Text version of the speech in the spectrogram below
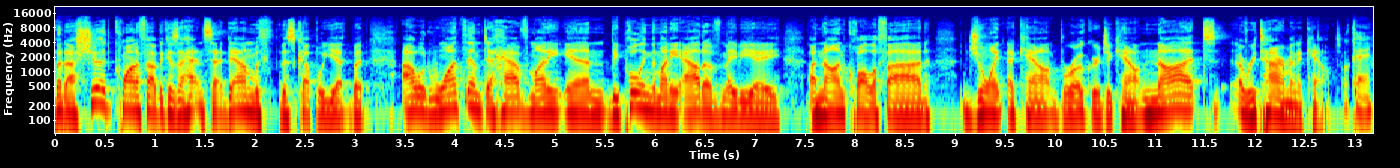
But I should quantify because I hadn't sat down with this couple yet. But I would want them to have money in, be pulling the money out of maybe a, a non qualified joint account, brokerage account, not a retirement account. Okay.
